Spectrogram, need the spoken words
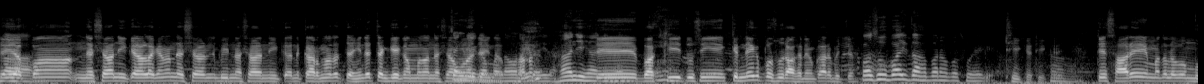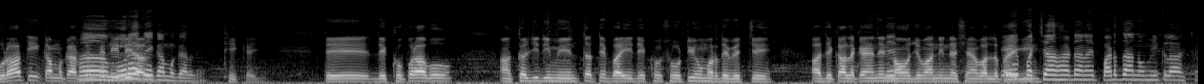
ਤੇ ਆਪਾਂ ਨਸ਼ਾ ਨਹੀਂ ਕਹਿ ਵਾਲਾ ਕਹਿੰਦਾ ਨਸ਼ਾ ਵੀ ਨਸ਼ਾ ਨਹੀਂ ਕਰਨ- ਤਾਂ ਚਾਹੀਦਾ ਚੰਗੇ ਕੰਮਾਂ ਦਾ ਨਸ਼ਾ ਹੋਣਾ ਚਾਹੀਦਾ ਹਨਾ? ਚਾਹੀਦਾ। ਹਾਂਜੀ ਹਾਂਜੀ ਤੇ ਬਾਕੀ ਤੁਸੀਂ ਕਿੰਨੇ ਕੁ ਪਸ਼ੂ ਰੱਖਦੇ ਹੋ ਘਰ ਵਿੱਚ? ਪਸ਼ੂ ਬਾਈ 10 12 ਪਸ਼ੂ ਹੈਗੇ। ਠੀਕ ਹੈ ਠੀਕ ਹੈ। ਤੇ ਸਾਰੇ ਮਤਲਬ ਮੁਰਾਤੀ ਕੰਮ ਕਰਦੇ ਕਿ ਨੀਲੀ ਮੋਹਰਾ ਵਾਲ? ਤੇ ਕੰਮ ਕਰਦੇ। ਠੀਕ ਹੈ ਜੀ। ਤੇ ਦੇਖੋ ਭਰਾਵੋ ਅੰਕਲ ਜੀ ਦੀ ਮਿਹਨਤ ਤੇ ਬਾਈ ਦੇਖੋ ਛੋਟੀ ਉਮਰ ਦੇ ਵਿੱਚ ਹੀ ਅੱਜ ਕੱਲ ਕਹਿੰਦੇ ਨੌਜਵਾਨੀ ਨਸ਼ਿਆਂ ਵੱਲ ਪੈ ਇਹ ਗਈ। ਬੱਚਾ ਸਾਡਾ ਨਾ ਪੜਦਾ ਨੌਵੀਂ ਕਲਾਸ 'ਚ।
